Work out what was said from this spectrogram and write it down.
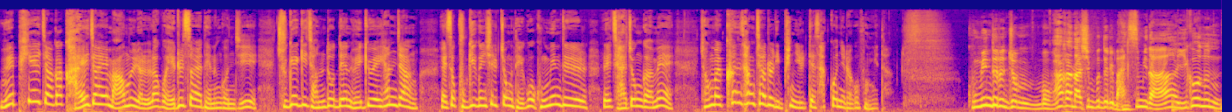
왜 피해자가 가해자의 마음을 열라고 애를 써야 되는 건지 주객이 전도된 외교의 현장에서 국익은 실종되고 국민들의 자존감에 정말 큰 상처를 입힌 일대 사건이라고 봅니다. 국민들은 좀 뭐 화가 나신 분들이 많습니다. 이거는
